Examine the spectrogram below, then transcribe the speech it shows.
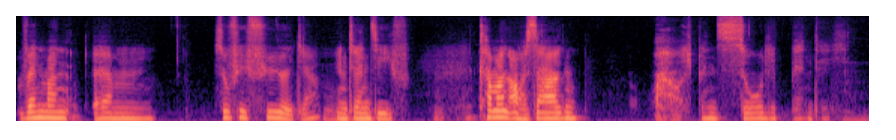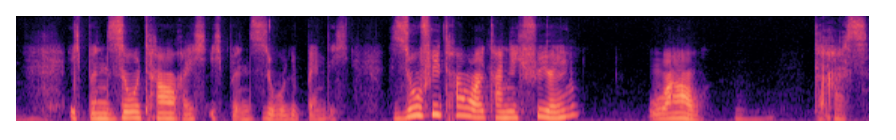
wenn man ähm, so viel fühlt, ja, intensiv, kann man auch sagen, wow, ich bin so lebendig. Ich bin so traurig, ich bin so lebendig. So viel Trauer kann ich fühlen. Wow. Krass.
